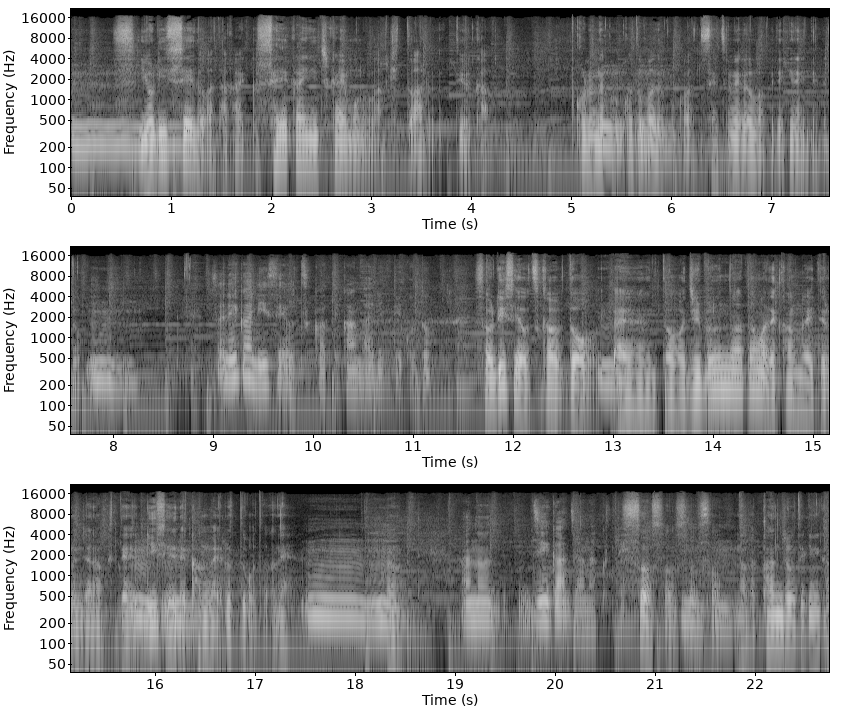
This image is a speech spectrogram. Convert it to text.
うん。より精度が高く正解に近いものがきっとあるっていうかこれなんか言葉で僕は説明がうまくできないんだけど、うん。それが理性を使って考えるっていうこと？そう理性を使うと,、うん。えー、と自分の頭で考えてるんじゃなくて、うん。理性で考えるってことだね。うん。うん。うんあの自我じゃなくて。そうそうそうそう、うんうん。なんか感情的に考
